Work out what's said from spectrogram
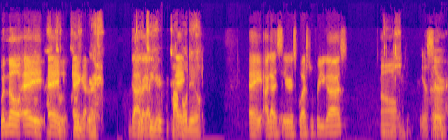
but no, hey, hey, hey, two-year- guys, guys, to I a got two-year Chapo deal. hey, I got a serious question for you guys. Um, yes, sir.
